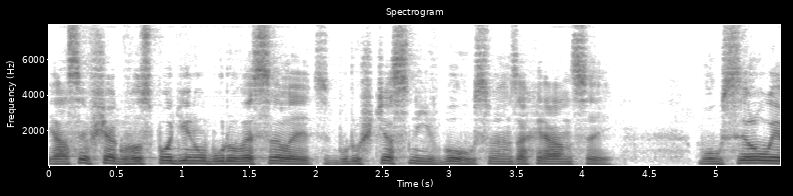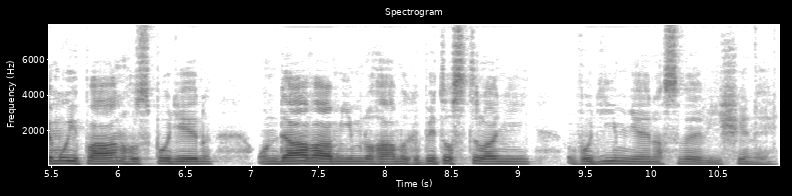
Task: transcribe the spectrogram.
Já se však v hospodinu budu veselit, budu šťastný v Bohu svém zachránci. Mou silou je můj pán, hospodin, on dává mým nohám hbitostlaní, vodí mě na své výšiny.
